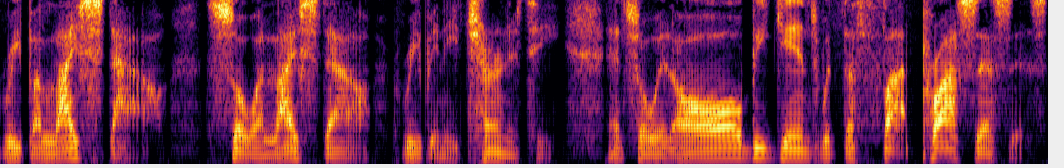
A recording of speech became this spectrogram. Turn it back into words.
reap a lifestyle. Sow a lifestyle, reap an eternity. And so it all begins with the thought processes.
